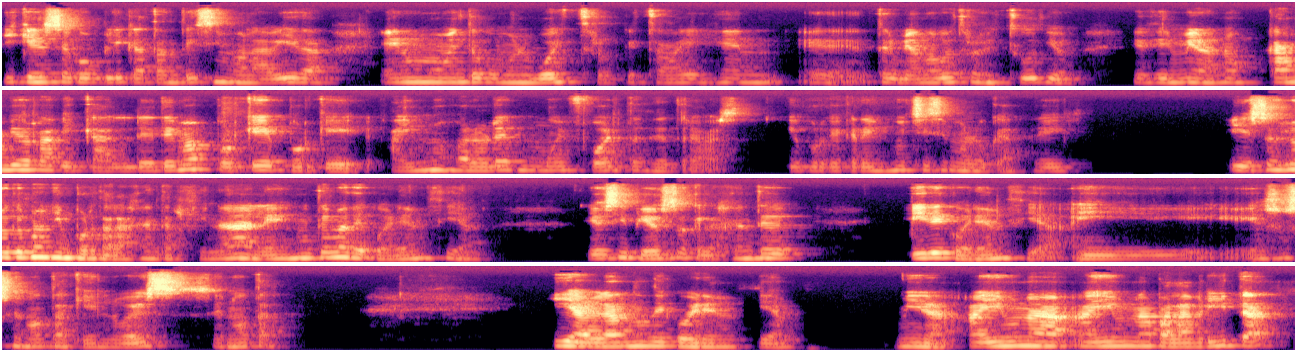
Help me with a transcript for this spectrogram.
y quién se complica tantísimo la vida en un momento como el vuestro, que estabais en, eh, terminando vuestros estudios. Y decir, mira, no, cambio radical de tema, ¿por qué? Porque hay unos valores muy fuertes detrás y porque queréis muchísimo lo que hacéis. Y eso es lo que más le importa a la gente al final, ¿eh? es un tema de coherencia. Yo sí pienso que la gente pide coherencia y eso se nota, quien lo es, se nota. Y hablando de coherencia, mira, hay una, hay una palabrita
